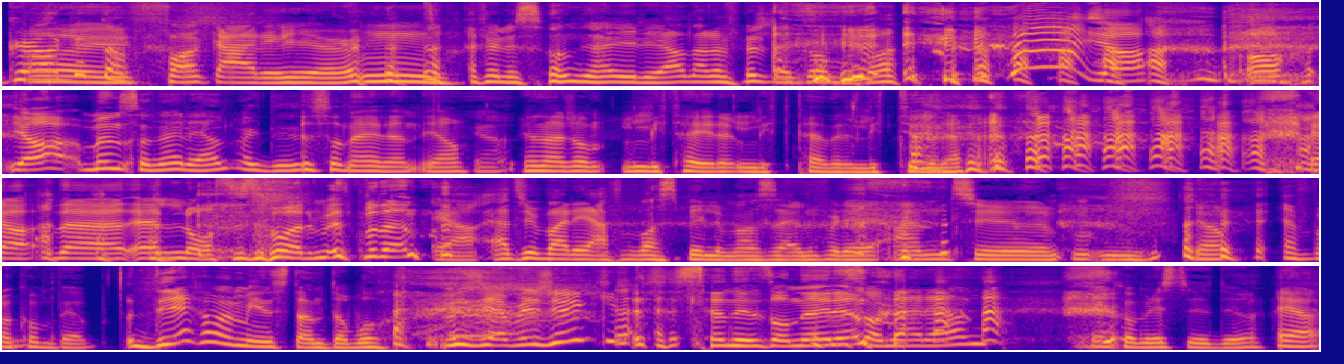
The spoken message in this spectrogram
Girl, get the fuck out of here. I Jeg føler Sonja Irén er det første jeg kommer på. ja. Ah, ja, men Sonja Irén, faktisk. Sånn er Irene, ja. Ja. Hun er sånn litt høyere, litt penere, litt tynnere. Ja, det, jeg låser svaret mitt på den. Ja, jeg tror bare jeg får bare spille meg selv, fordi I'm too mm -mm. Ja. Jeg får bare komme på jobb. Det kan være min stunt double. Hvis jeg blir sjuk, send inn Sonja Irén. Den kommer i studio. Ja.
